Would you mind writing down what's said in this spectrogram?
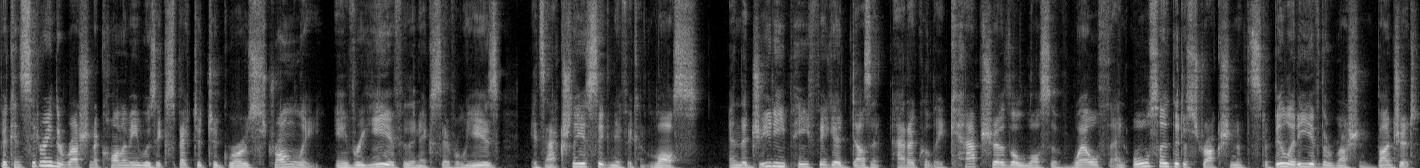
But considering the Russian economy was expected to grow strongly every year for the next several years, it's actually a significant loss. And the GDP figure doesn't adequately capture the loss of wealth and also the destruction of the stability of the Russian budget.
